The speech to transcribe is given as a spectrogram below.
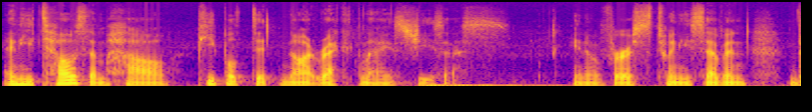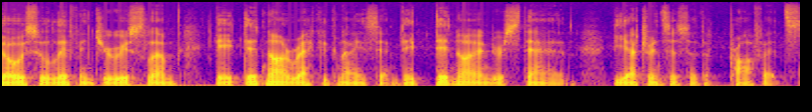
And he tells them how people did not recognize Jesus. You know, verse 27 those who live in Jerusalem, they did not recognize him. They did not understand the utterances of the prophets.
